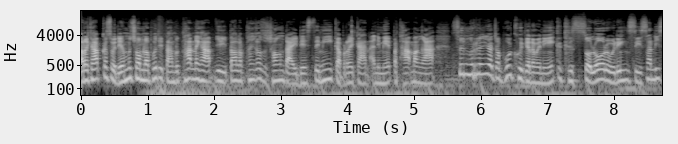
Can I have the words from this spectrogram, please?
เอาละครับก็สวัสดีท่านผู้ชมและผู้ติดตามทุกท่านนะครับยินดีต้อนรับท่านเข้าสู่ช่อง d ด Destiny กับรายการอนิเมะปะทะมังงะ ซึ่งเรื่องที่เราจะพูดคุยกันในวันนี้ก็คือ Solo Reading ซีซั่นที่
